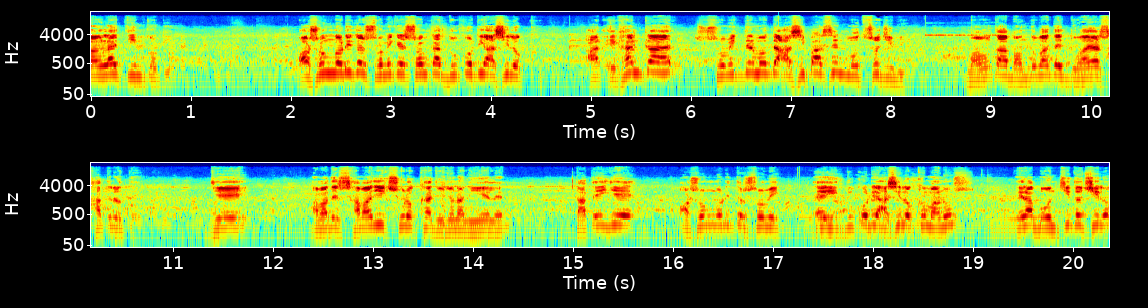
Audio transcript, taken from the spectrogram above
বাংলায় তিন কোটি। অসংগঠিত শ্রমিকের সংখ্যা দু কোটি আশি লক্ষ। আর এখানকার শ্রমিকদের মধ্যে আশি পার্সেন্ট মৎস্যজীবী। মমতা বন্দ্যোপাধ্যায় দু হাজার সতেরোতে যে আমাদের সামাজিক সুরক্ষা যোজনা নিয়ে এলেন, তাতেই যে অসংগঠিত শ্রমিক, এই দু কোটি আশি লক্ষ মানুষ, এরা বঞ্চিত ছিল।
